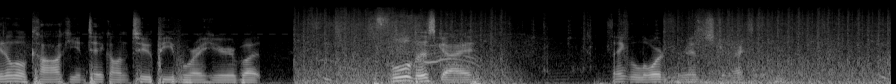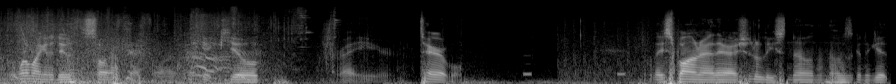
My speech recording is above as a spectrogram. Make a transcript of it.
get a little cocky and take on two people right here, but fool this guy. Thank the Lord for him distracting. What am I going to do with the sword after farm? I get killed right here. Terrible. When they spawn right there, I should at least known that I was going to get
